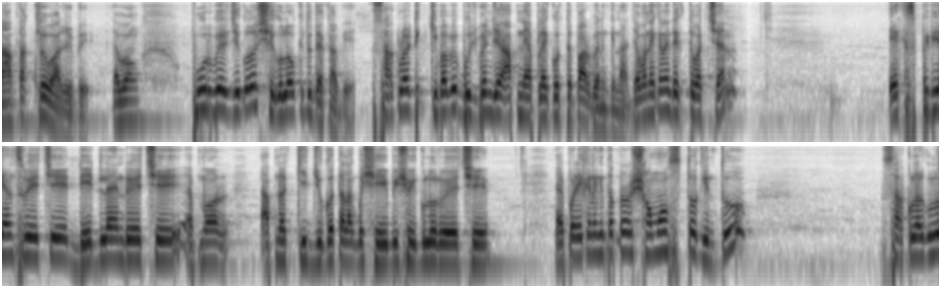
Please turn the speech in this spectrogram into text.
না থাকলেও আসবে এবং পূর্বের যেগুলো, সেগুলোও কিন্তু দেখাবে। সার্কুলারটি কীভাবে বুঝবেন যে আপনি অ্যাপ্লাই করতে পারবেন কি না যেমন এখানে দেখতে পাচ্ছেন এক্সপিরিয়েন্স রয়েছে ডেডলাইন রয়েছে, আপনার আপনার কী যোগ্যতা লাগবে সেই বিষয়গুলো রয়েছে। এরপর এখানে কিন্তু আপনার সমস্ত কিন্তু সার্কুলারগুলো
